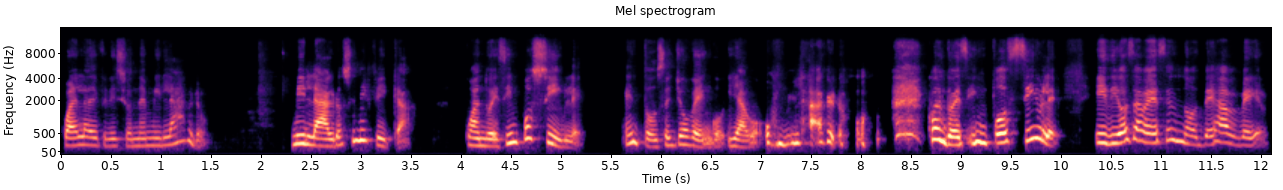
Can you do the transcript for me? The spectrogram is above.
cuál es la definición de milagro. Milagro significa cuando es imposible, entonces yo vengo y hago un milagro. cuando es imposible. Y Dios a veces nos deja ver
